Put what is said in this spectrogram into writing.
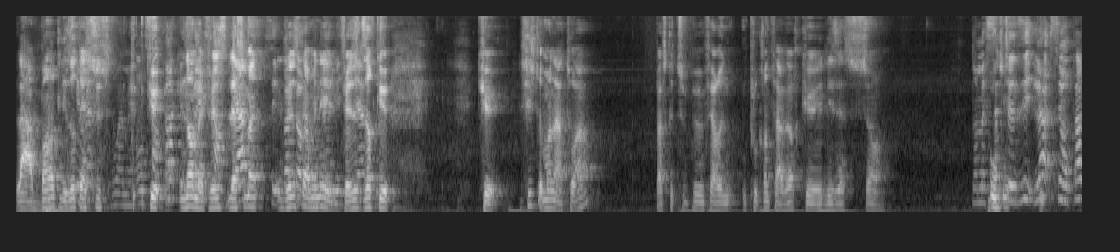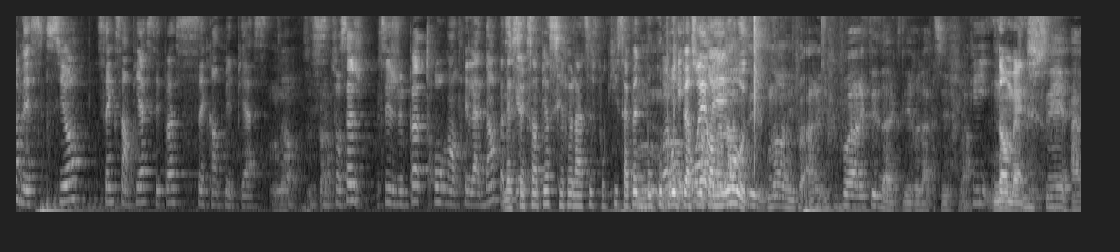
la banque, les autres institutions. ouais, non, mais je vais 500 juste, terminer. 2000 Je vais juste dire que, que si je te demande à toi, parce que tu peux me faire une, une plus grande faveur que les institutions. Non, mais ça, je te dis, là, si on parle d'institution, 500 pièces c'est pas 50 000 piastres. Non, c'est ça. C'est pour ça je, je veux pas trop rentrer là-dedans Mais que 500 pièces c'est relatif pour qui? Ça peut être beaucoup pour une personne ouais, comme mais- une autre. Non, il faut arrêter, il faut arrêter avec les relatifs là. Puis, Non mais Tu sais à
